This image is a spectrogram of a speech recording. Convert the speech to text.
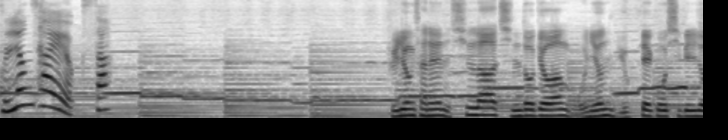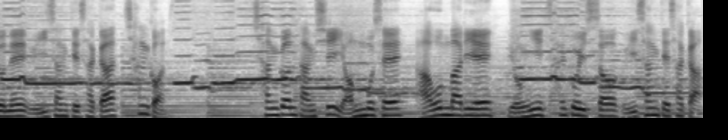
불령사의 역사 불령사는 신라 진도교황 5년 651년에 의상대사가 창건. 창건 당시 연못에 아홉 마리의 용이 살고 있어 의상대사가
